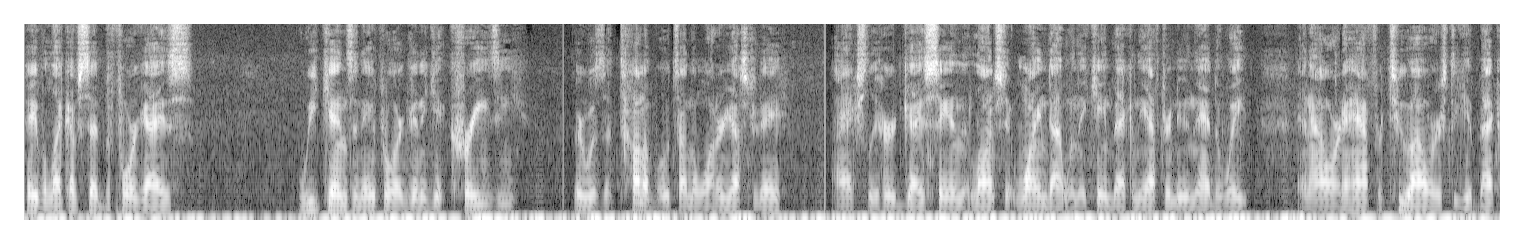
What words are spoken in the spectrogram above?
Hey, but like I've said before, guys, weekends in April are going to get crazy. There was a ton of boats on the water yesterday. I actually heard guys saying that launched at Wyandotte when they came back in the afternoon, they had to wait an hour and a half or two hours to get back,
